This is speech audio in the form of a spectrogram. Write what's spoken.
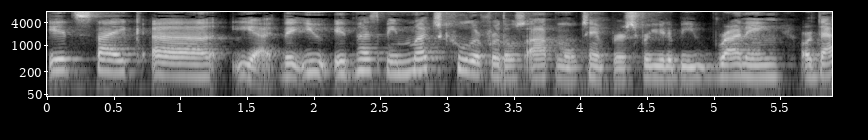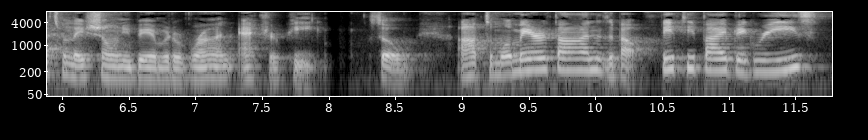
it's like uh yeah that you it must be much cooler for those optimal temperatures for you to be running or that's when they've shown you be able to run at your peak so optimal marathon is about 55 degrees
